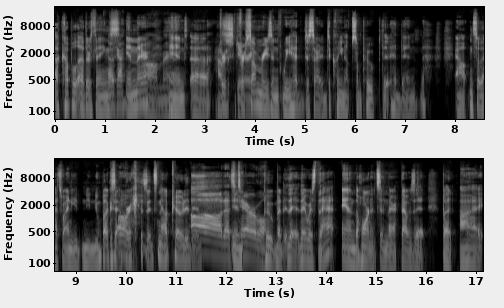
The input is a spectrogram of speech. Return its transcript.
a couple other things Okay. in there. Oh man. And uh, How for, scary. for some reason, we had decided to clean up some poop that had been out, and so that's why I need need new bug zapper Oh. because it's now coated in Oh, that's in terrible. poop. But th- there was that and the hornets in there. That was it. But I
